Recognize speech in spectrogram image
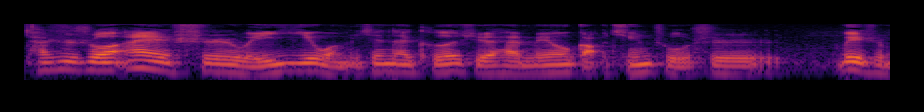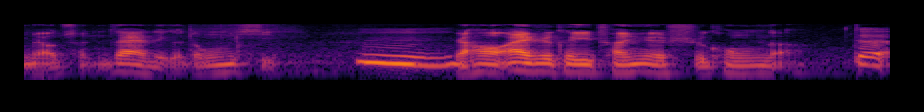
他是说爱是唯一我们现在科学还没有搞清楚是为什么要存在的一个东西，嗯，然后爱是可以穿越时空的。对，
